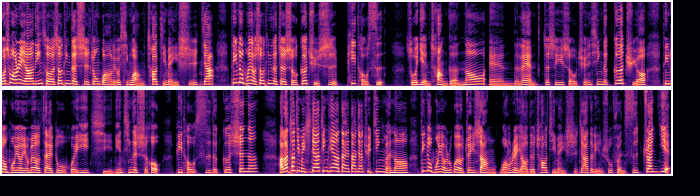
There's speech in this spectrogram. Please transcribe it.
我是王瑞瑶，您所收听的是中广流行网《超级美食家》。听众朋友收听的这首歌曲是披头四所演唱的《Now and Then》，这是一首全新的歌曲哦。听众朋友有没有再度回忆起年轻的时候？披头四的歌声呢？好了，超级美食家今天要带大家去金门哦。听众朋友如果有追上王瑞瑶的超级美食家的脸书粉丝专页，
